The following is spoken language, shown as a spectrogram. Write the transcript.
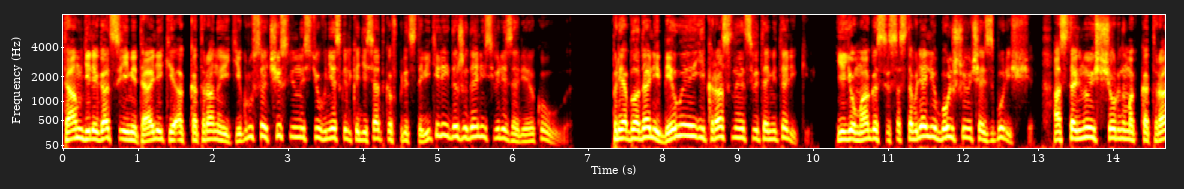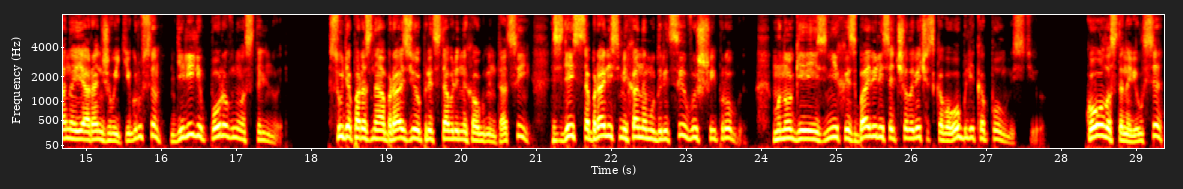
Там делегации Металлики, Аккатрана и Тигруса численностью в несколько десятков представителей дожидались Велизария Коула. Преобладали белые и красные цвета Металлики. Ее магасы составляли большую часть сборища, остальное с черным Аккатрана и оранжевой Тигруса делили поровну остальное. Судя по разнообразию представленных аугментаций, здесь собрались механомудрецы высшей пробы. Многие из них избавились от человеческого облика полностью. Коул остановился,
